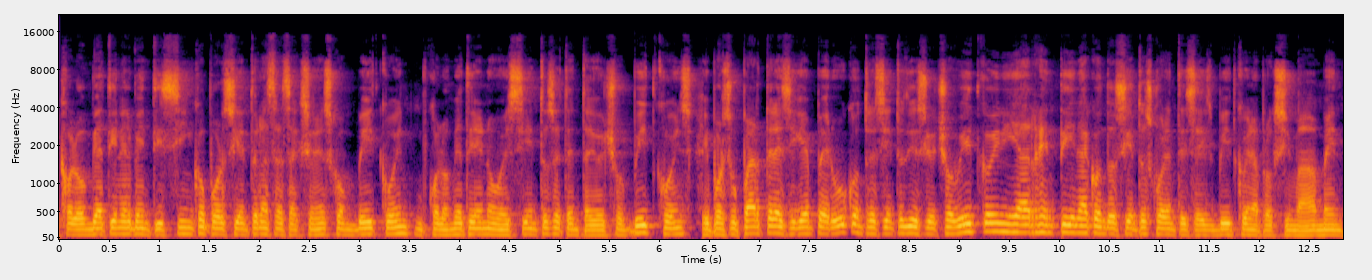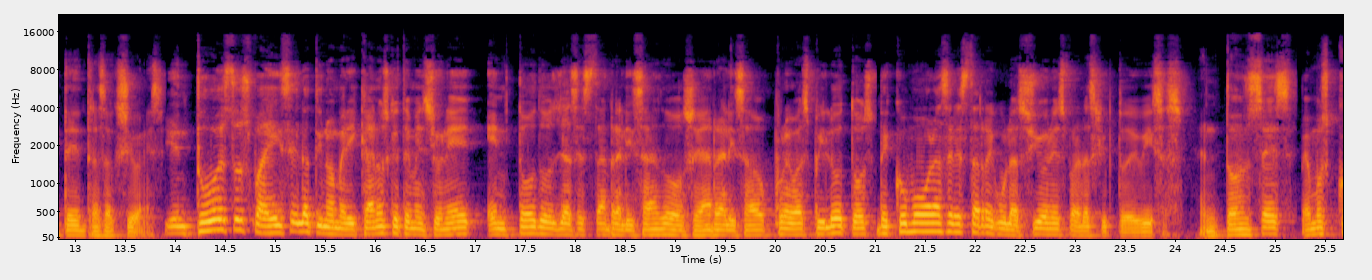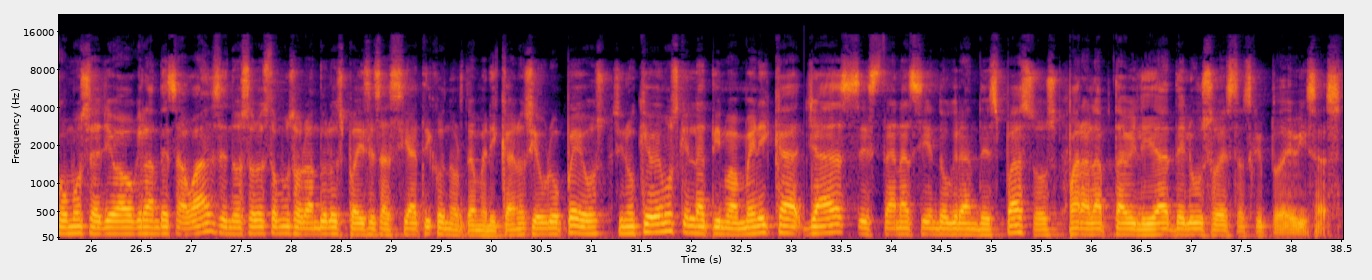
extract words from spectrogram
Colombia tiene el 25% de las transacciones con Bitcoin, Colombia tiene 978 bitcoins y por su parte le sigue Perú con 318 bitcoin y Argentina con 246 bitcoin aproximadamente en transacciones. Y en todos estos países latinoamericanos que te mencioné, en todos ya se están realizando o se han realizado pruebas pilotos de cómo van a ser estas regulaciones para las criptodivisas. Entonces vemos cómo se ha llevado grandes avances, no solo estamos hablando de los países asiáticos, norteamericanos y europeos, sino que vemos que en Latinoamérica ya se están haciendo grandes pasos para la adaptabilidad del uso de estas criptodivisas.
